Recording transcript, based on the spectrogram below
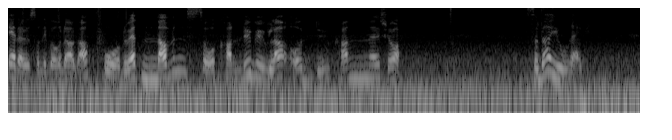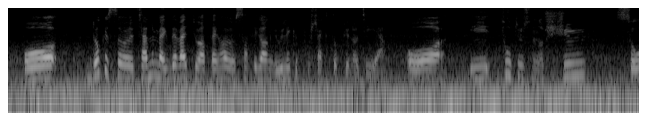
er det jo sånn i våre dager. Får du et navn, så kan du google, og du kan eh, se. Så det gjorde jeg. Og dere som kjenner meg, det vet jo at jeg har jo satt i gang ulike prosjekter opp gjennom tida. Og i 2007 så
